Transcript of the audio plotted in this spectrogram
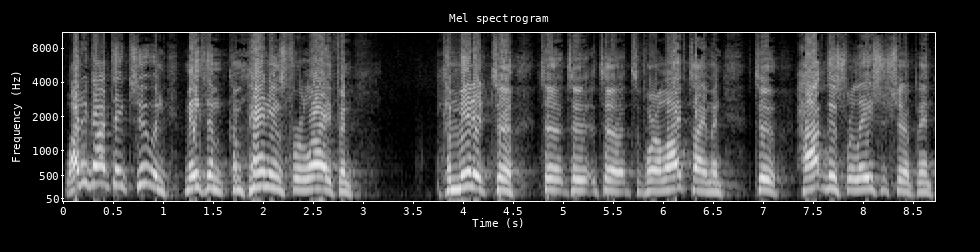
Why did God take two and make them companions for life and committed to, to, to, to, to for a lifetime and to have this relationship and,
